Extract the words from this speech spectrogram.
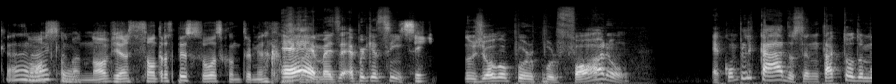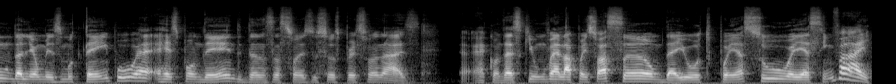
Caraca. Nossa, mano, nove anos são outras pessoas quando termina a campanha. É, mas é porque assim, Sim. no jogo por, por fórum, é complicado. Você não tá com todo mundo ali ao mesmo tempo é respondendo e dando as ações dos seus personagens. É, é, acontece que um vai lá põe sua ação, daí o outro põe a sua e assim vai.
